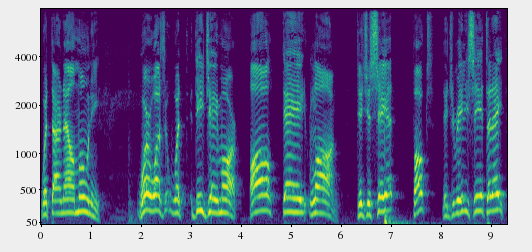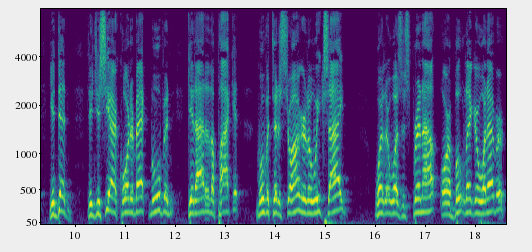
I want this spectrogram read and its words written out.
with Darnell Mooney? Where was it with DJ Moore? All day long. Did you see it, folks? Did you really see it today? You didn't. Did you see our quarterback move and get out of the pocket, move it to the stronger, or the weak side, whether it was a sprint out or a bootleg or whatever?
